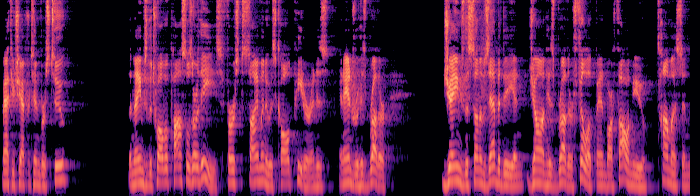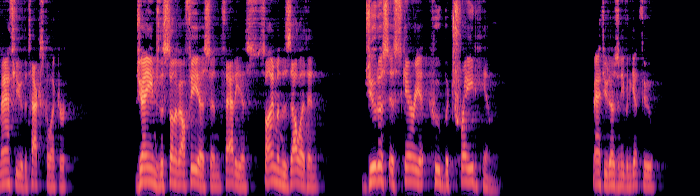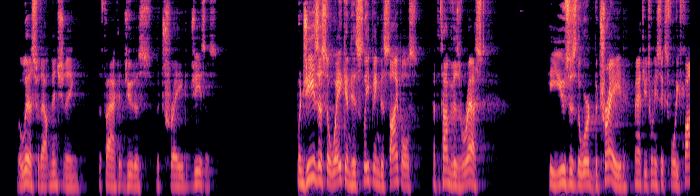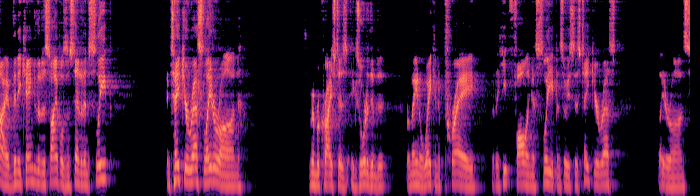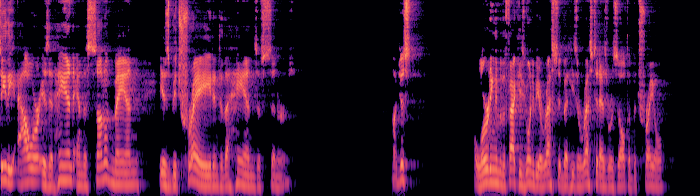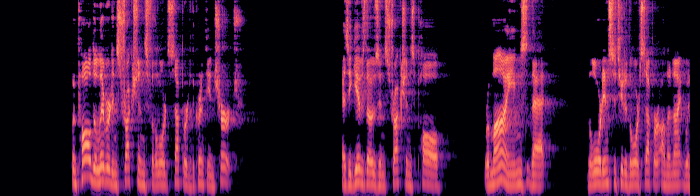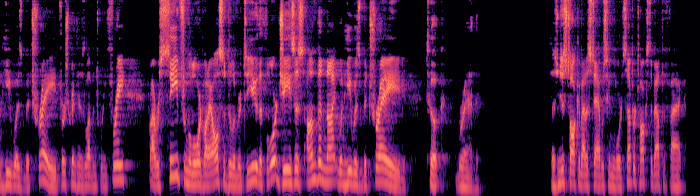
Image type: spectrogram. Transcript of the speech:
Matthew chapter 10 verse 2 The names of the 12 apostles are these: first Simon who is called Peter and his and Andrew his brother, James the son of Zebedee and John his brother, Philip and Bartholomew, Thomas and Matthew the tax collector, James the son of Alphaeus and Thaddeus, Simon the zealot and Judas Iscariot who betrayed him. Matthew doesn't even get through the list without mentioning the fact that Judas betrayed Jesus. When Jesus awakened his sleeping disciples at the time of his arrest, he uses the word betrayed, Matthew 26, 45. Then he came to the disciples and said to them, Sleep and take your rest later on. Remember, Christ has exhorted them to remain awake and to pray, but they keep falling asleep. And so he says, Take your rest later on. See, the hour is at hand, and the Son of Man is betrayed into the hands of sinners. Not just alerting them to the fact he's going to be arrested, but he's arrested as a result of betrayal. When Paul delivered instructions for the Lord's Supper to the Corinthian church, as he gives those instructions, Paul reminds that the Lord instituted the Lord's Supper on the night when he was betrayed. 1 Corinthians 11 23. For I received from the Lord what I also delivered to you, that the Lord Jesus, on the night when he was betrayed, took bread. Doesn't just talk about establishing the Lord's Supper, talks about the fact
